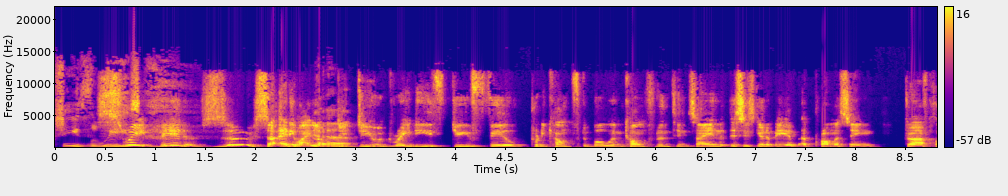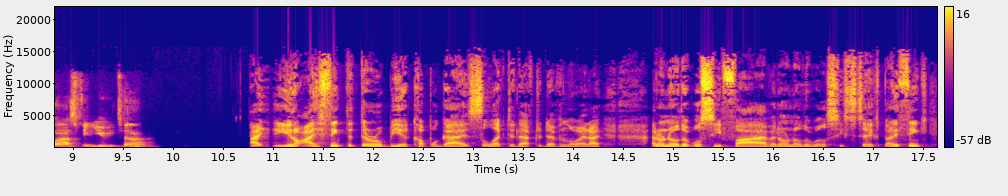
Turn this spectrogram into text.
Jeez Louise. Sweet beard of Zeus. So anyway, yeah. look, do, do, you agree? Do you do you feel pretty comfortable and confident in saying that this is going to be a, a promising draft class for Utah? I, you know, I think that there will be a couple guys selected after Devin Lloyd. I, I don't know that we'll see five. I don't know that we'll see six, but I think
